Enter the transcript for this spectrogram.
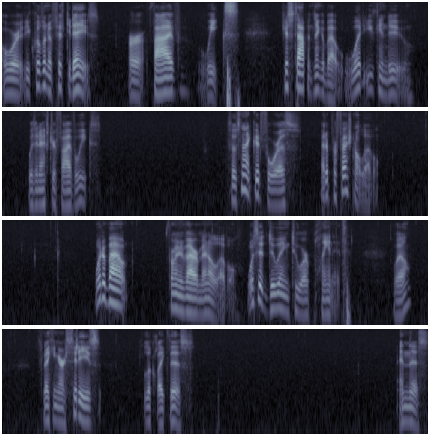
or the equivalent of 50 days, or five weeks. Just stop and think about what you can do with an extra five weeks. So it's not good for us at a professional level. What about from an environmental level? What's it doing to our planet? Well, it's making our cities look like this. And this.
